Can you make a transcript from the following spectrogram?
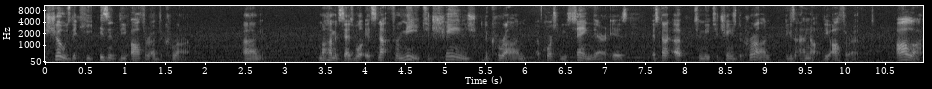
shows that he isn't the author of the Quran. Um, Muhammad says, Well, it's not for me to change the Quran. Of course, what he's saying there is, It's not up to me to change the Quran because I'm not the author of it. Allah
